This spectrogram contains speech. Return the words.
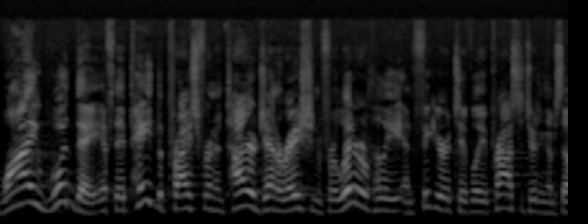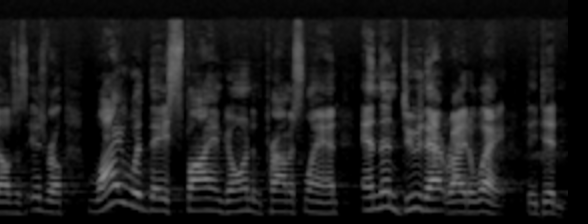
why would they, if they paid the price for an entire generation for literally and figuratively prostituting themselves as Israel, why would they spy and go into the promised land and then do that right away? They didn't.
